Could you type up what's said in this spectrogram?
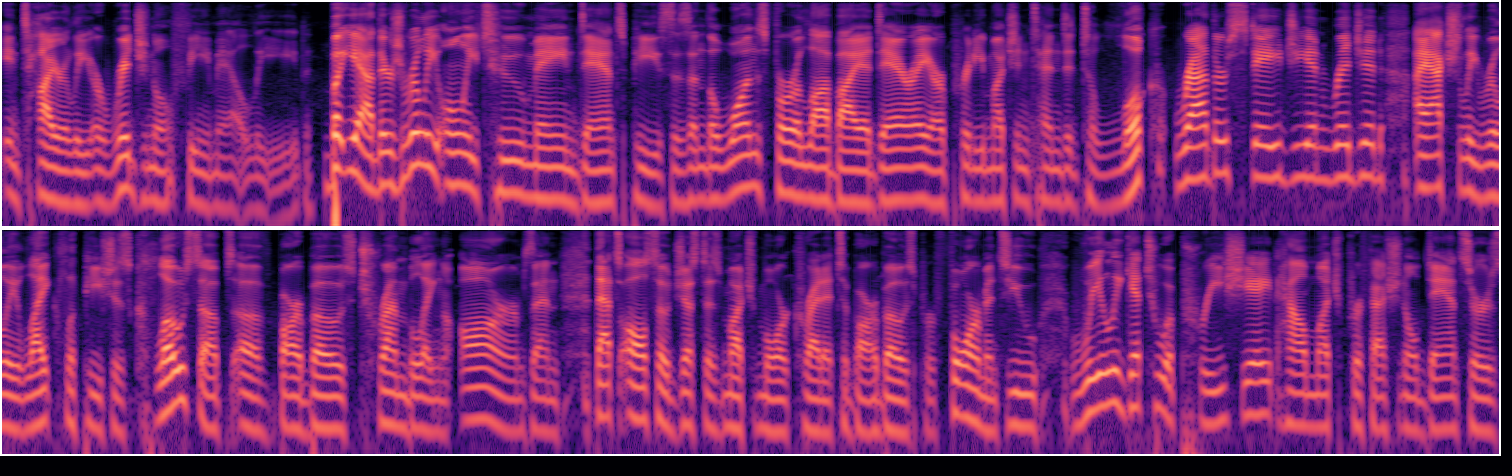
entirely original female lead. But yeah, there's really only two main dance pieces, and the ones for La Bayadere are pretty much intended to look rather stagey and rigid. I actually really like Klapisch's close ups of Barbeau's trembling arms, and that's also just as much more credit to Barbeau's performance. You really get to appreciate how much professional dancers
